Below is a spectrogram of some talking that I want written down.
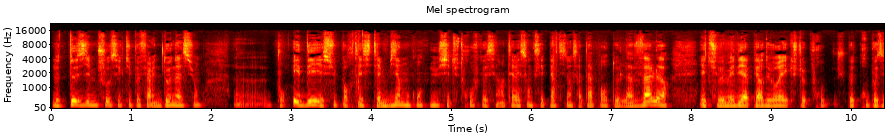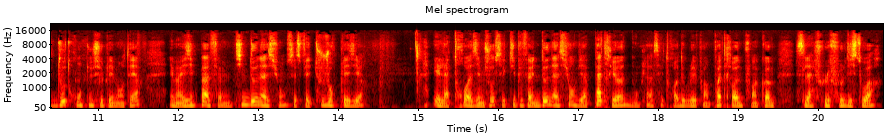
Le deuxième chose, c'est que tu peux faire une donation euh, pour aider et supporter si tu aimes bien mon contenu, si tu trouves que c'est intéressant, que c'est pertinent, ça t'apporte de la valeur et tu veux m'aider à perdurer et que je, peux te proposer d'autres contenus supplémentaires, et eh ben n'hésite pas à faire une petite donation, ça te fait toujours plaisir. Et la troisième chose, c'est que tu peux faire une donation via Patreon. Donc là, c'est www.patreon.com slash le flow d'histoire.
